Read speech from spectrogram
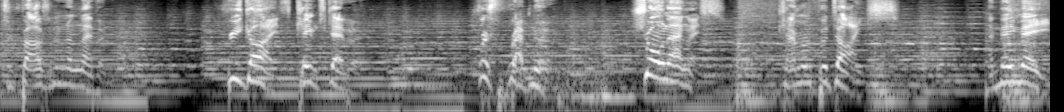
2011. Three guys came together Chris Rebner, Sean Ellis, Cameron Fordyce, and they made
